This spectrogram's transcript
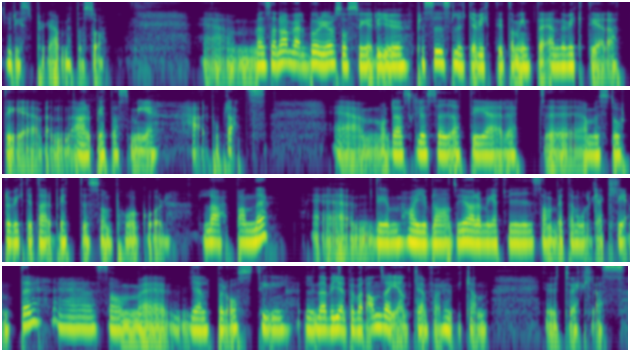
juristprogrammet och så. Ehm, men sen när man väl börjar så, så är det ju precis lika viktigt, om inte ännu viktigare, att det även arbetas med här på plats. Ehm, och där skulle jag säga att det är ett eh, ja, stort och viktigt arbete som pågår löpande. Ehm, det har ju bland annat att göra med att vi samarbetar med olika klienter eh, som eh, hjälper oss till, där vi hjälper varandra egentligen för hur vi kan utvecklas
